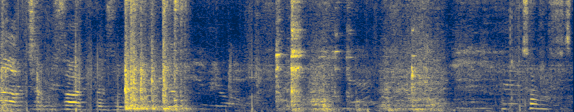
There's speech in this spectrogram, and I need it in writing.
Ne yapacağım bu saatten sonra? Bu tarafta.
